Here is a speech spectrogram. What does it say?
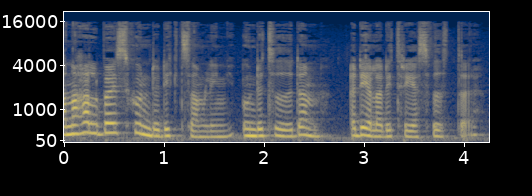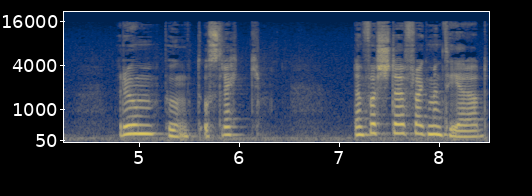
Anna Hallbergs sjunde diktsamling Under tiden är delad i tre sviter. Rum, punkt och streck. Den första är fragmenterad,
